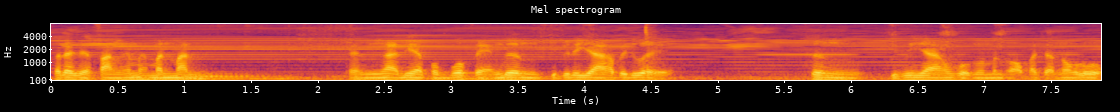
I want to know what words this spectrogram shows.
ก็ได้แต่ฟังใช่ไหมมันมันๆ แต่งานเนี่ยผมก็แฝงเรื่องจิตวิทยาเข้าไปด้วย ซึ่งจิตวิทยาของผมมันออกมาจากนอกโลก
